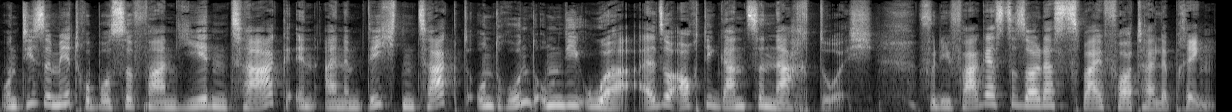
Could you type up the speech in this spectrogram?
Und diese Metrobusse fahren jeden Tag in einem dichten Takt und rund um die Uhr, also auch die ganze Nacht durch. Für die Fahrgäste soll das zwei Vorteile bringen.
